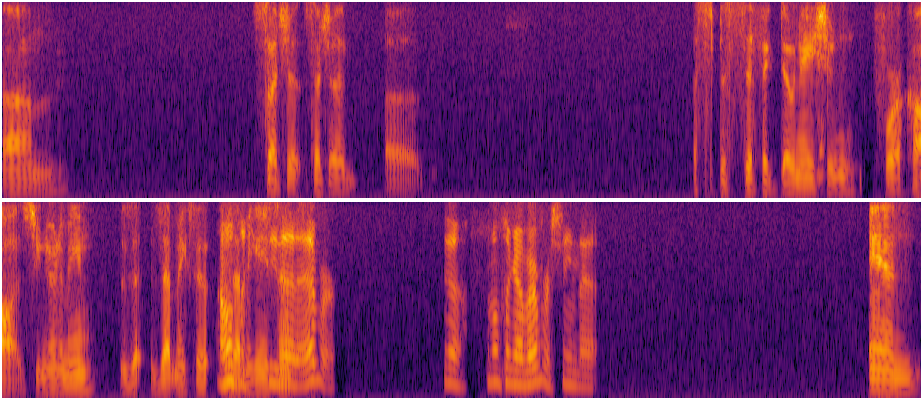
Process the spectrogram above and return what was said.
Um, such a such a uh, a specific donation for a cause. You know what I mean? Does that does that make sense? I don't does that make any see sense? that ever. Yeah, I don't think I've ever seen that. And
